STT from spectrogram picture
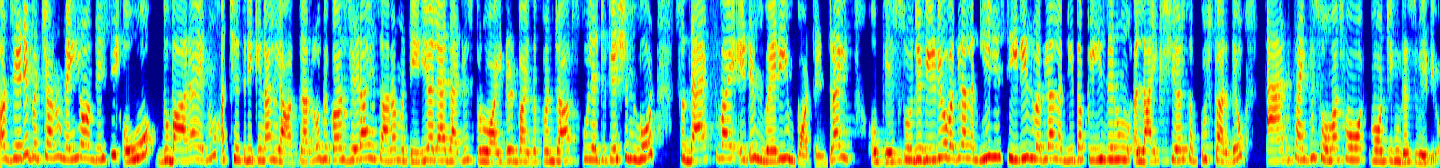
ਔਰ ਜਿਹੜੇ ਬੱਚਿਆਂ ਨੂੰ ਨਹੀਂ ਆਉਂਦੇ ਸੀ, ਉਹ ਦੁਬਾਰਾ ਇਹਨੂੰ ਅੱਛੇ ਤਰੀਕੇ ਨਾਲ ਯਾਦ ਕਰ ਲਓ ਬਿਕੋਜ਼ ਜਿਹੜਾ ਇਹ ਸਾਰਾ ਮਟੀਰੀਅਲ ਹੈ, that is provided by the Punjab school education board so that's why it is very important right okay so ਜੇ ਵੀਡੀਓ ਵਧੀਆ ਲੱਗੀ ਇਹ ਸੀਰੀਜ਼ ਵਧੀਆ ਲੱਗੀ, ਤਾਂ ਪਲੀਜ਼ ਇਹਨੂੰ ਲਾਈਕ ਸ਼ੇਅਰ ਸਭ ਕੁਝ ਕਰ ਦਿਓ and thank you so much for watching this video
